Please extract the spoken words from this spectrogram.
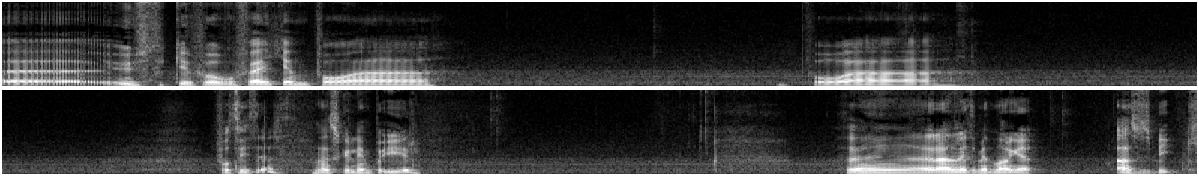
Uh, usikker på hvorfor jeg gikk inn på uh, På På Twitter. når Jeg skulle inn på Yr. Så Det regner litt i Midt-Norge. As we speak.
